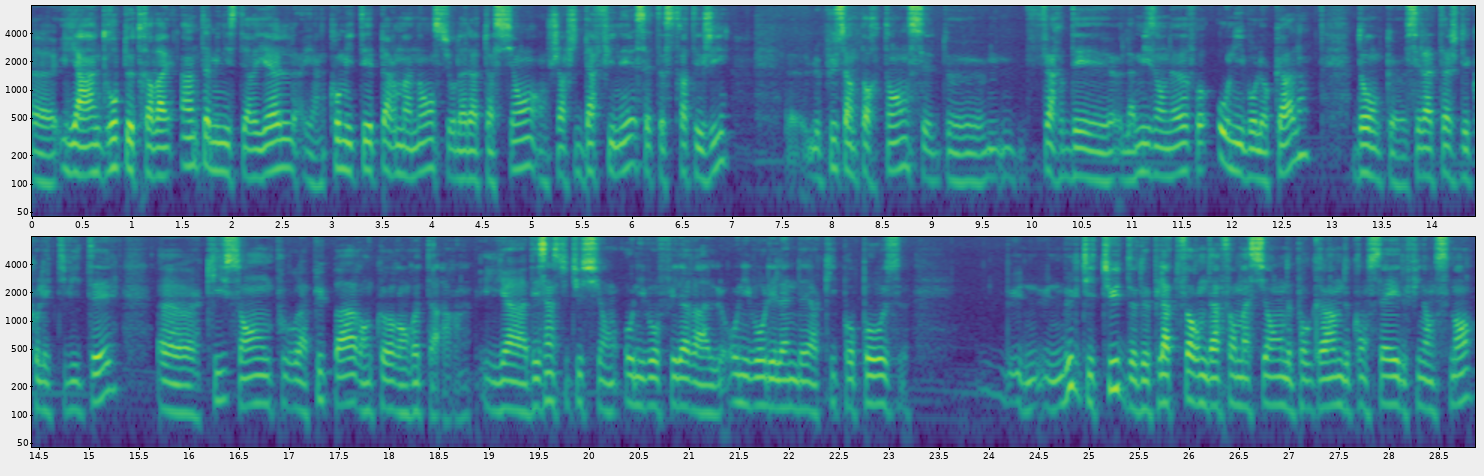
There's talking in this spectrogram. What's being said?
Euh, il y a un groupe de travail interministériel et un comité permanent sur l'adaptation. On cherche d'affiner cette stratégie le plus important, c'est de faire la mise en œuvre au niveau local. Donc, euh, c'est la tâche des collectivités euh, qui sont pour la plupart encore en retard. Il y a des institutions au niveau fédéral, au niveau des lenders, qui proposent une, multitude de plateformes d'information, de programmes, de conseils, de financement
